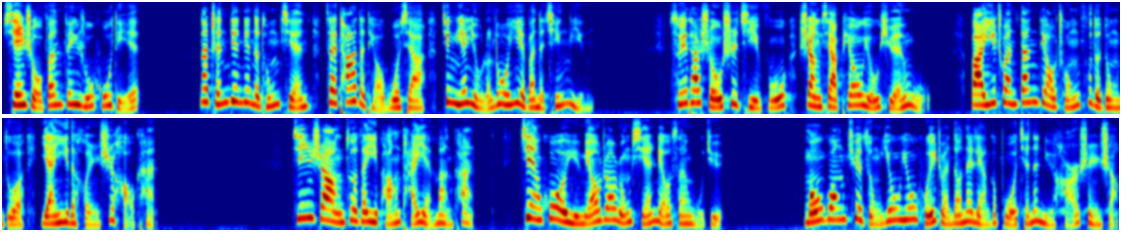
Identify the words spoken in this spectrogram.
纤手翻飞如蝴蝶。那沉甸甸的铜钱，在他的挑拨下，竟也有了落叶般的轻盈。随他手势起伏，上下飘游旋舞，把一串单调重复的动作演绎得很是好看。金上坐在一旁抬眼慢看。见或与苗昭荣闲聊三五句，眸光却总悠悠回转到那两个跛钱的女孩身上，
